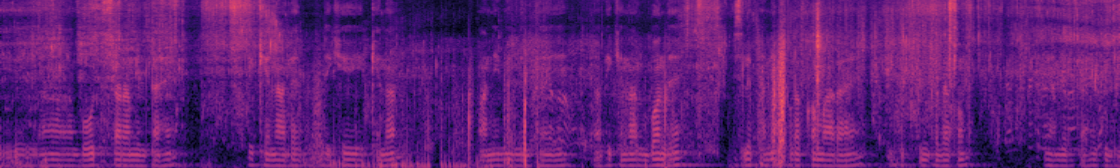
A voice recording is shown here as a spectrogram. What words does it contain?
ये यहाँ बहुत सारा मिलता है। ये कैनाल है। देखिए, ये कैनाल पानी में मिलता है। अभी कैनाल बंद है, इसलिए पानी थोड़ा कम आ रहा है। बहुत ज़्यादा कम। यहाँ मिलता है गुली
